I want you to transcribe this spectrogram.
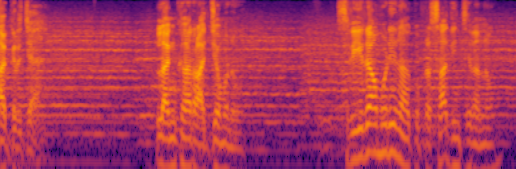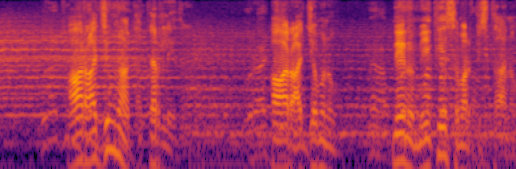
అగ్రజ లంకా రాజ్యమును శ్రీరాముడి నాకు ప్రసాదించినను. ఆ రాజ్యం నాకు అక్కర్లేదు. ఆ రాజ్యమును నేను మీకే సమర్పిస్తాను.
